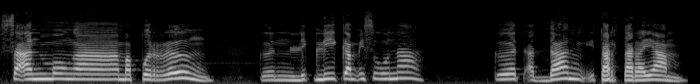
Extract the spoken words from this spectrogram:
saan mo nga mapureng, kun liklikam isuna, ket addan itartarayam.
